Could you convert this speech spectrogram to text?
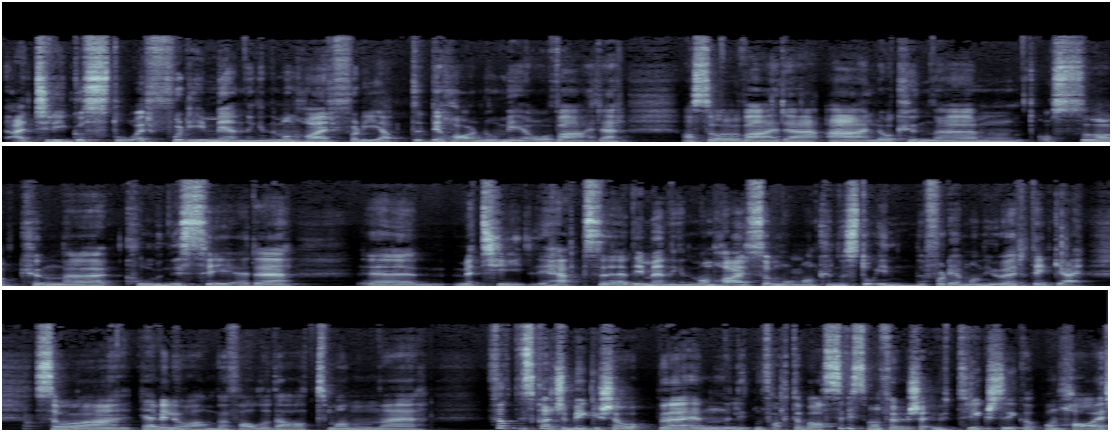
er trygg og står for de meningene man har. Fordi at det har noe med å være, altså være ærlig og kunne også kunne kommunisere med tydelighet eh, de meningene man har, så må man kunne stå inne for det man gjør, tenker jeg. Så eh, jeg vil jo anbefale da at man faktisk kanskje bygger seg opp en liten faktabase hvis man føler seg utrygg, slik at man har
